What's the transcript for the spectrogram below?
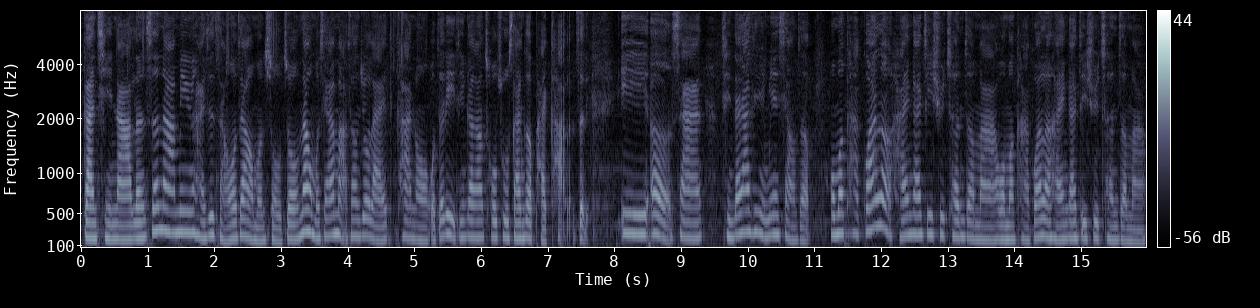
感情啊、人生啊、命运还是掌握在我们手中。那我们现在马上就来看哦，我这里已经刚刚抽出三个牌卡了，这里一二三，请大家心里面想着，我们卡关了，还应该继续撑着吗？我们卡关了，还应该继续撑着吗？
